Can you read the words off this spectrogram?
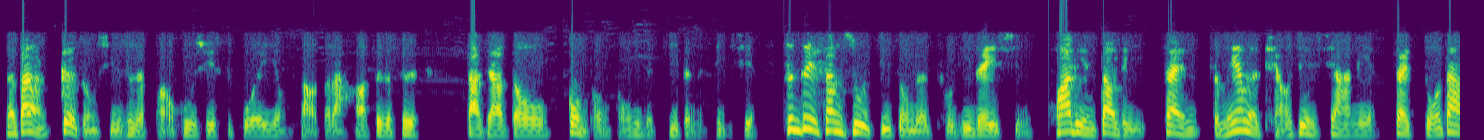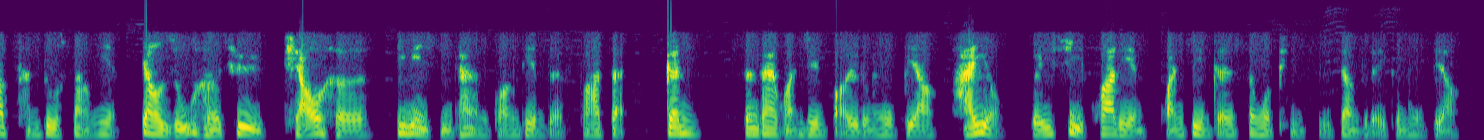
那当然，各种形式的保护区是不会用到的啦。哈，这个是大家都共同同意的基本的底线。针对上述几种的土地类型，花莲到底在怎么样的条件下面，在多大程度上面，要如何去调和地面形态和光电的发展跟生态环境保育的目标，还有维系花莲环境跟生活品质这样子的一个目标，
